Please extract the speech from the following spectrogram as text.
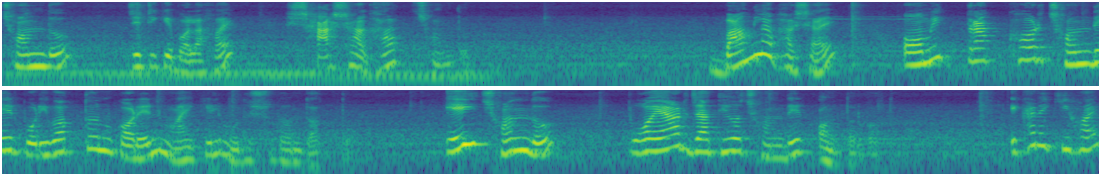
ছন্দ, যেটিকে বলা হয় শ্বাসাঘাত ছন্দ। বাংলা ভাষায় অমিত্রাক্ষর ছন্দের পরিবর্তন করেন মাইকেল মধুসূদন দত্ত। এই ছন্দ পয়ার জাতীয় ছন্দের অন্তর্গত। এখানে কি হয়?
